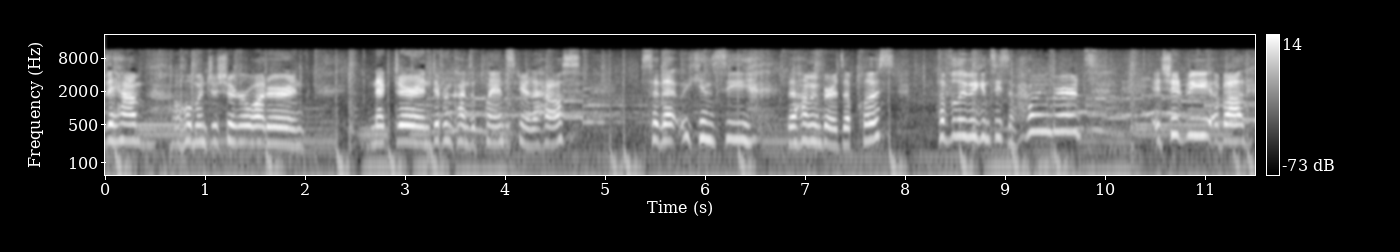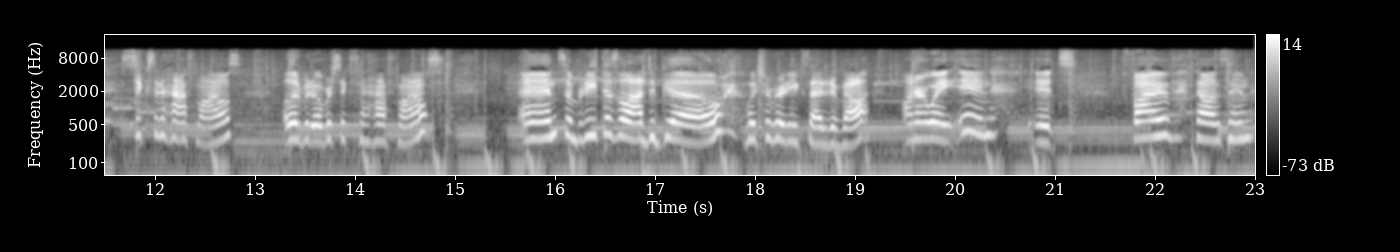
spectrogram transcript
they have a whole bunch of sugar water and nectar and different kinds of plants near the house so that we can see the hummingbirds up close. Hopefully we can see some hummingbirds. It should be about six and a half miles, a little bit over six and a half miles. And some Sombrita's allowed to go, which we're pretty excited about. On our way in, it's 5,000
